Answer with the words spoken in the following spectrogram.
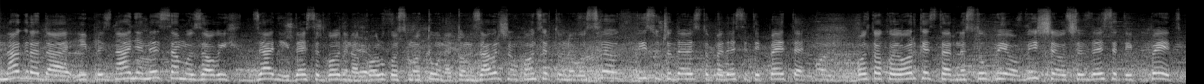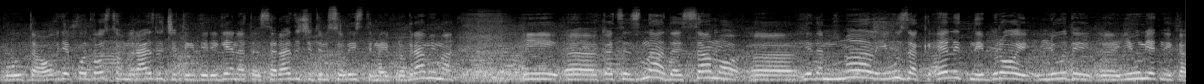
nagrada i priznanje ne samo za ovih zadnjih deset godina koliko smo tu na tom završnom koncertu, nego sve od 1955. od kako je orkestar nastupio više od 65 puta ovdje pod vodstvom različitih dirigenata sa različitim solistima i programima i e, kad se zna da je samo e, jedan mali uzak elitni broj ljudi e, i umjetnika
